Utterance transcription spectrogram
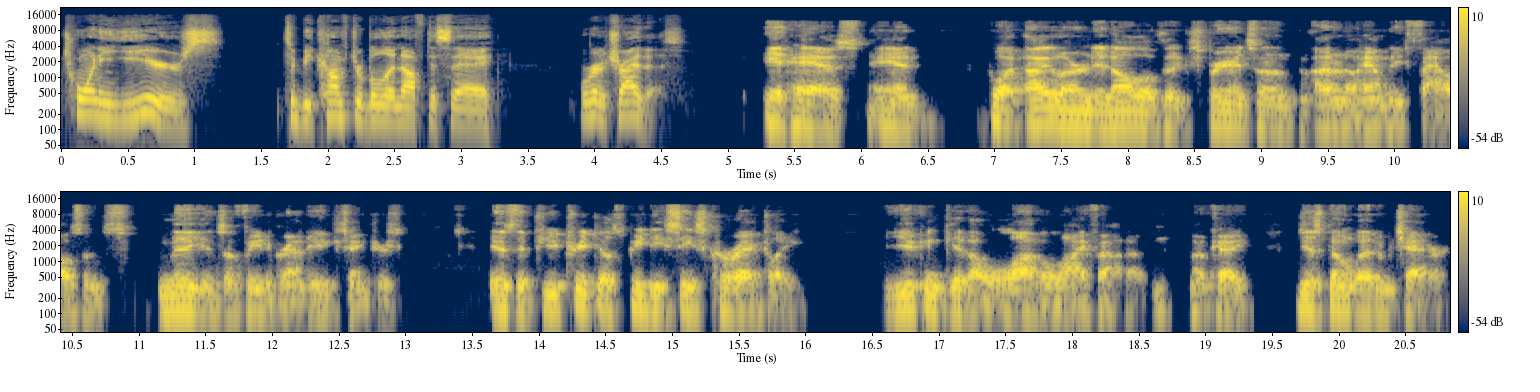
20 years to be comfortable enough to say we're going to try this. It has and what I learned in all of the experience on I don't know how many thousands, millions of feet of ground heat exchangers is if you treat those PDCs correctly, you can get a lot of life out of them. Okay. Just don't let them chatter.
